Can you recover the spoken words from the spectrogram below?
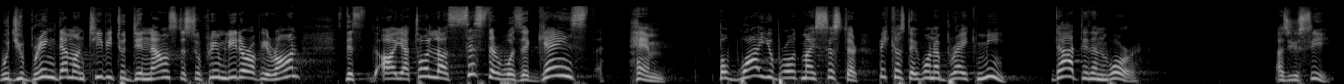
Would you bring them on TV to denounce the supreme leader of Iran? This Ayatollah's sister was against him. But why you brought my sister? Because they want to break me. That didn't work. As you see,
